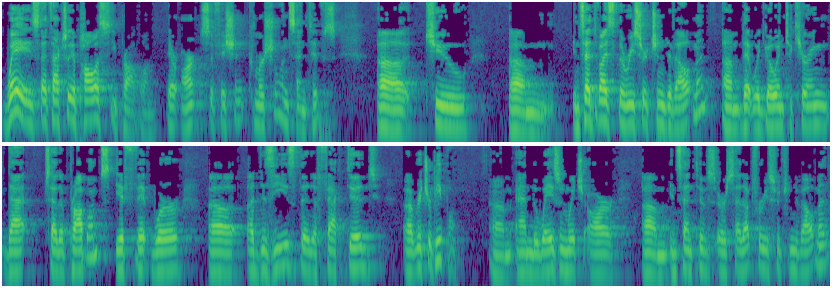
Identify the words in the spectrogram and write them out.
ways, that's actually a policy problem. There aren't sufficient commercial incentives uh, to um, incentivize the research and development um, that would go into curing that set of problems if it were uh, a disease that affected uh, richer people. Um, and the ways in which our um, incentives are set up for research and development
